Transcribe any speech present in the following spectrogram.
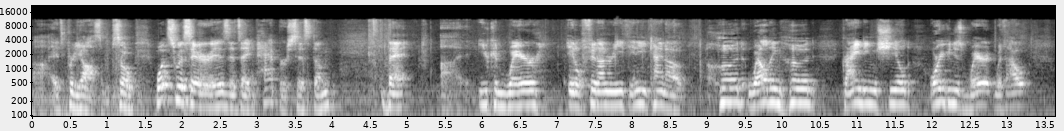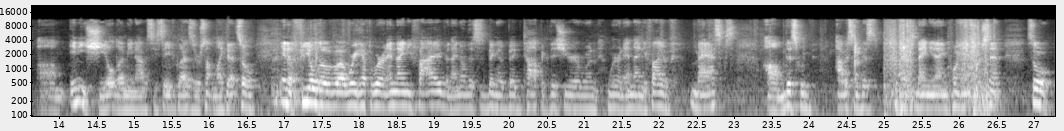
uh, it's pretty awesome. So what Swiss Air is, it's a PAPR system that uh, you can wear. It'll fit underneath any kind of hood, welding hood, grinding shield, or you can just wear it without um, any shield. I mean, obviously safety glasses or something like that. So in a field of uh, where you have to wear an N95, and I know this has been a big topic this year, everyone wearing N95 masks, um, this would, obviously this protects 99.8%. So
